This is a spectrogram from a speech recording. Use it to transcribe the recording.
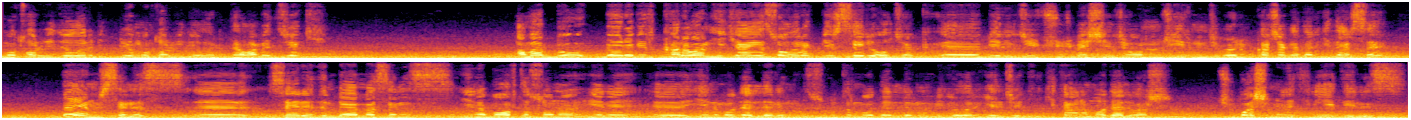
Motor videoları bitmiyor. Motor videoları devam edecek. Ama bu böyle bir karavan hikayesi olarak bir seri olacak. Ee, birinci, üçüncü, beşinci, onuncu, yirminci bölüm kaça kadar giderse beğenirseniz e, seyredin beğenmezseniz yine bu hafta sonu yeni e, yeni modellerin scooter modellerinin videoları gelecek. İki tane model var. Şu başımın etini yediğiniz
